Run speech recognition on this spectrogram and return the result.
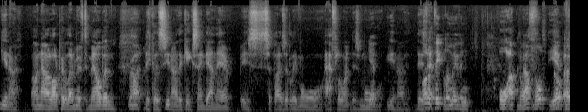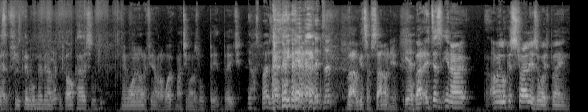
you know, I know a lot of people that moved to Melbourne right. because you know the gig scene down there is supposedly more affluent. There's more, Yep. you know, there's A lot that, of people are moving. or up north. Up north, yeah, I've had a few people moving up yep. to the Gold Coast. Mhm. I mean, why not? If you're not going to work much, you might as well be at the beach. Yeah, I suppose. Eh? yeah, that's it. But I'll get some sun on you. Yeah. But it doesn't, you know. I mean, look, Australia's always been.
